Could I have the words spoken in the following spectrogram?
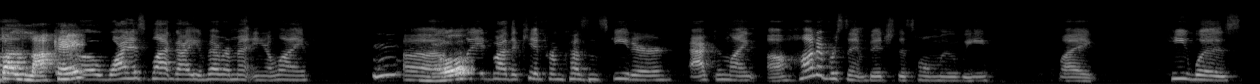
Balake. the whitest black guy you've ever met in your life. Uh, Nope. Played by the kid from Cousin Skeeter, acting like a hundred percent bitch this whole movie. Like he was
